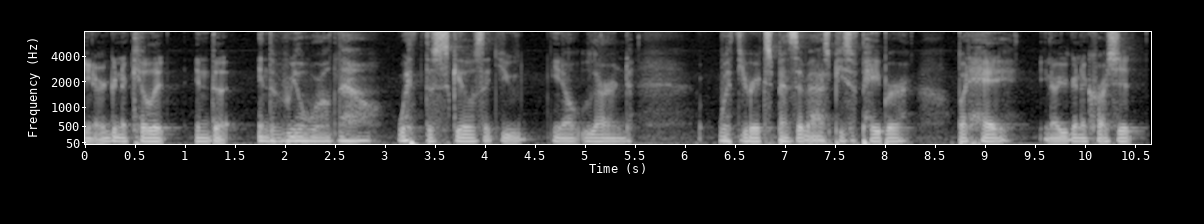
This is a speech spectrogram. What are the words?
you know you're gonna kill it in the in the real world now with the skills that you you know learned with your expensive ass piece of paper. But hey, you know you're gonna crush it.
